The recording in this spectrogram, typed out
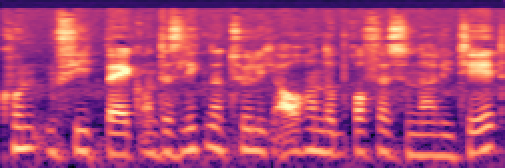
Kundenfeedback und das liegt natürlich auch an der Professionalität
